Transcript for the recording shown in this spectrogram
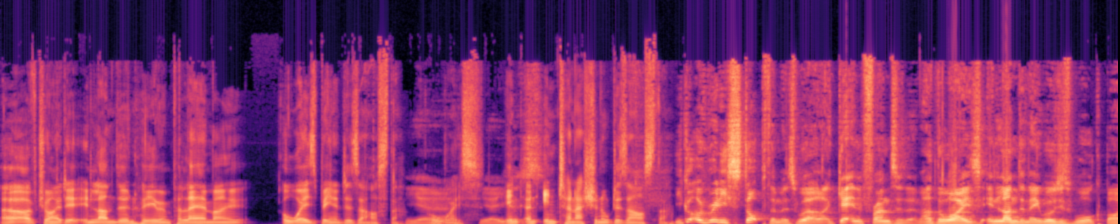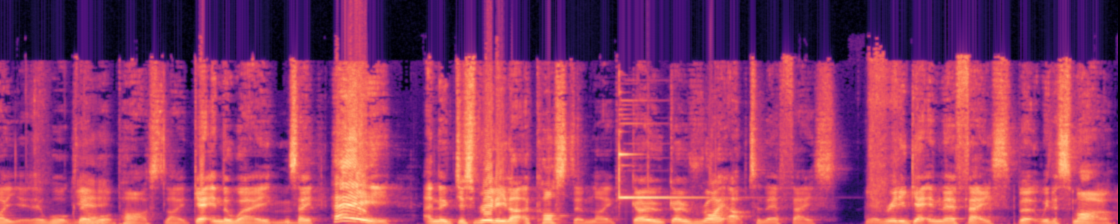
Uh, I've tried it in London, here in Palermo. Always been a disaster. Yeah. always. Yeah, you in, guys- an international disaster. You got to really stop them as well. Like get in front of them. Otherwise, in London, they will just walk by you. They'll walk. Yeah. Mm. They'll walk past. Like get in the way and say, "Hey!" And they just really like accost them. Like go go right up to their face. Yeah, really get in their face, but with a smile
